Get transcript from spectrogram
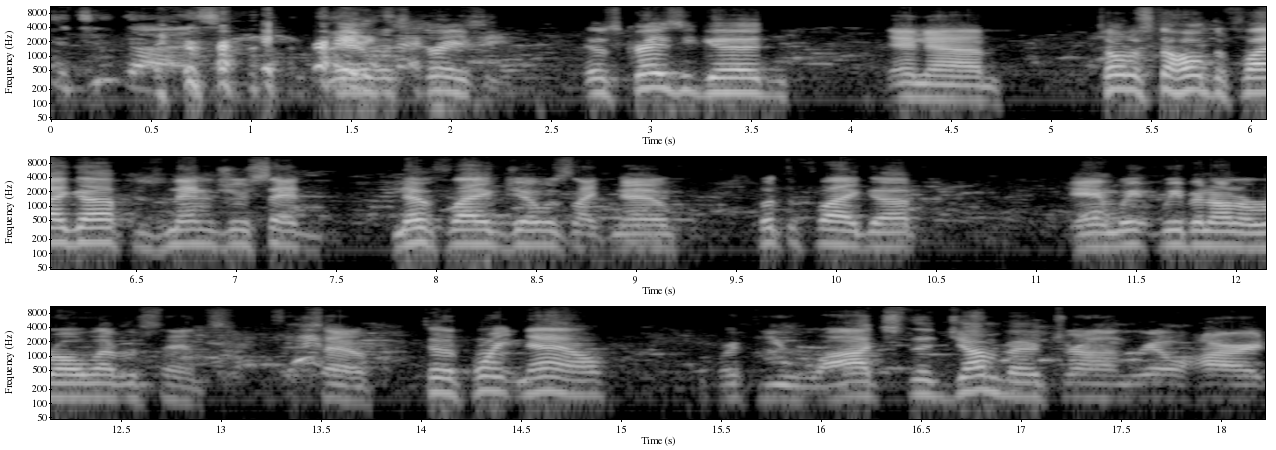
hey, it's you guys." right, right. Yeah, it was crazy. It was crazy good, and um, told us to hold the flag up. His manager said no flag. Joe was like, no, put the flag up, and we we've been on a roll ever since. So to the point now, where if you watch the jumbotron real hard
